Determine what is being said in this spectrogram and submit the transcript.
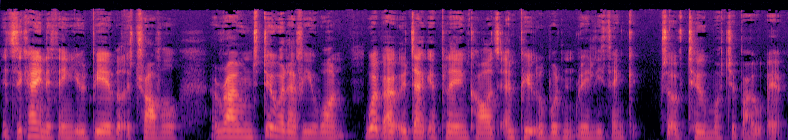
it's the kind of thing you'd be able to travel around, do whatever you want, whip out a deck of playing cards, and people wouldn't really think sort of too much about it.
